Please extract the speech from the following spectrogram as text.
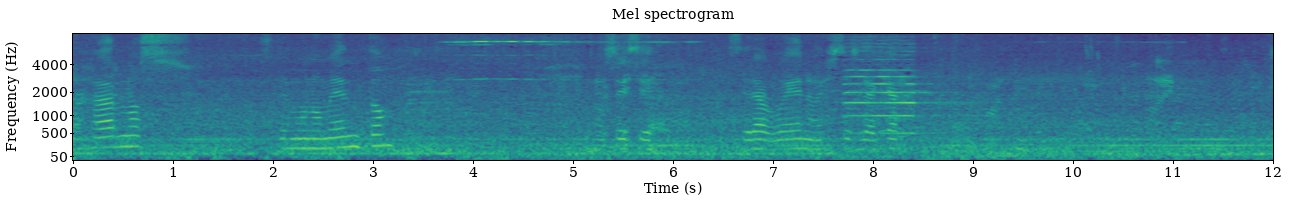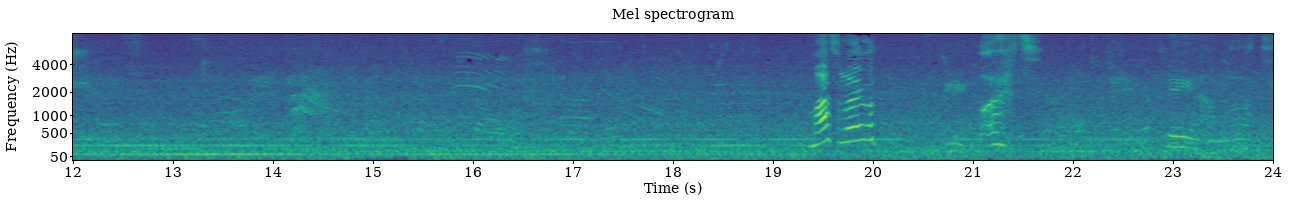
Bajarnos este monumento sé si será bueno estos de acá. Más luego. Ay, qué grandote.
